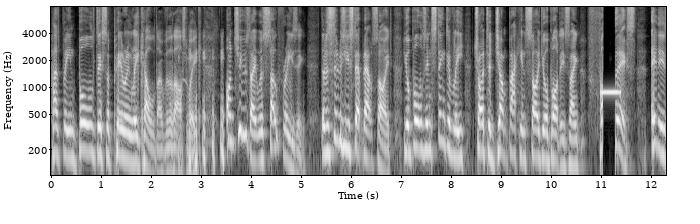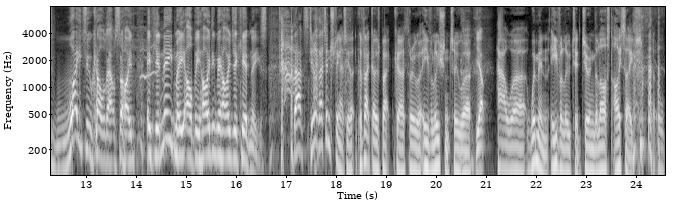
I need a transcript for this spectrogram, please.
has been ball disappearingly cold over the last week. On Tuesday, it was so freezing that as soon as you stepped outside, your balls instinctively tried to jump back inside your body, saying, F this. It is way too cold outside. If you need me, I'll be hiding behind your kidneys. That's Do you know that's interesting actually because that goes back uh, through uh, evolution to uh, Yep. How uh, women evoluted during the last ice age. That all-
